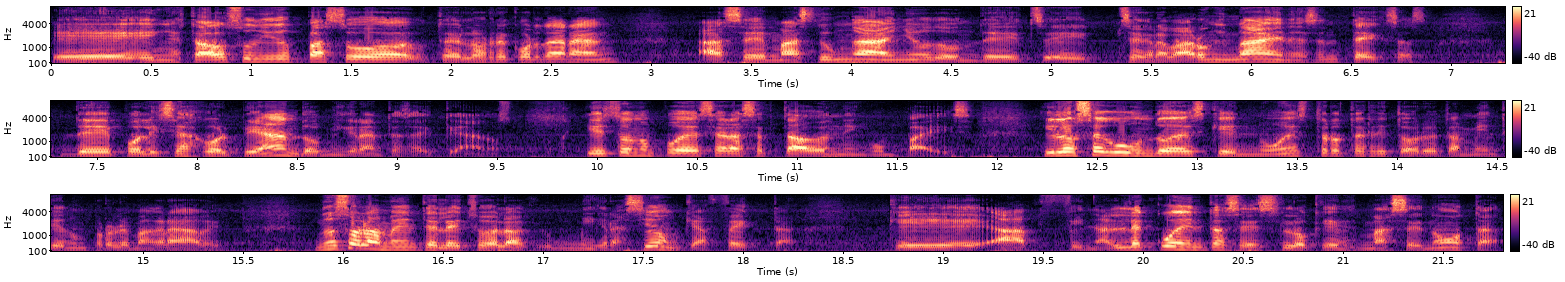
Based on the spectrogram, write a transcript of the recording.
Eh, en Estados Unidos pasó, ustedes lo recordarán, hace más de un año, donde se, se grabaron imágenes en Texas de policías golpeando migrantes haitianos. Y esto no puede ser aceptado en ningún país. Y lo segundo es que nuestro territorio también tiene un problema grave. No solamente el hecho de la migración que afecta, que a final de cuentas es lo que más se nota,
